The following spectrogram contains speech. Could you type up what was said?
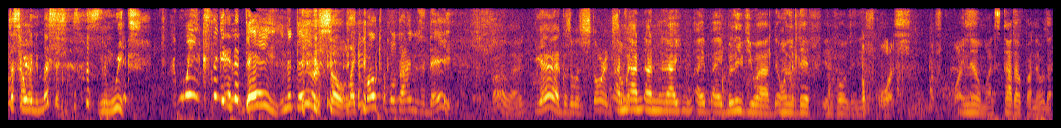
That's how many messages. In weeks. Weeks, nigga, in a day, in a day or so, like multiple times a day. All right. Yeah, because it was storing so And, many. and, and I, I, I believe you are the only dev involved in it. of course, of course. I know, man. Startup and all that.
